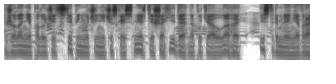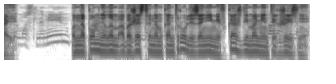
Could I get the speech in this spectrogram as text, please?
желание получить степень мученической смерти шахида на пути Аллаха и стремление в рай. Он напомнил им о божественном контроле за ними в каждый момент их жизни.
